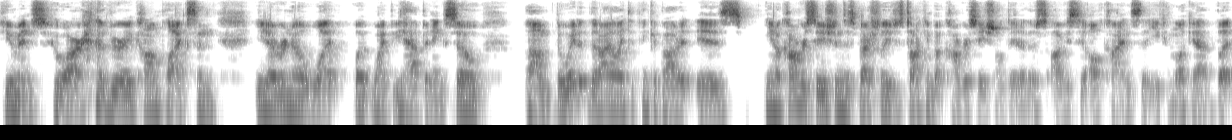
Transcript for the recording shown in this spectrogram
humans who are very complex, and you never know what what might be happening. So um, the way that, that I like to think about it is, you know, conversations, especially just talking about conversational data. There's obviously all kinds that you can look at, but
